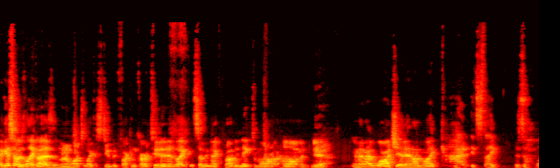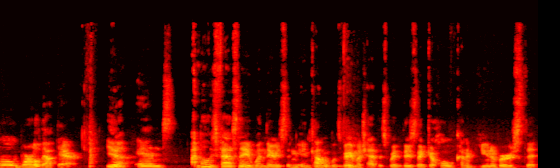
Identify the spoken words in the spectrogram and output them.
I guess I was like, oh, I'm gonna watch like a stupid fucking cartoon, and like it's something I could probably make tomorrow at home, and Yeah. and then I watch it, and I'm like, God, it's like there's a whole world out there, Yeah. and I'm always fascinated when there's in, in comic books very much have this where there's like a whole kind of universe that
